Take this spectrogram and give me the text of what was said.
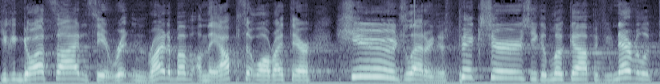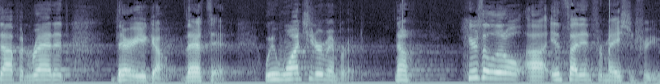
You can go outside and see it written right above on the opposite wall, right there. Huge lettering. There's pictures. You can look up. If you've never looked up and read it, there you go. That's it. We want you to remember it. Now, here's a little uh, inside information for you.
